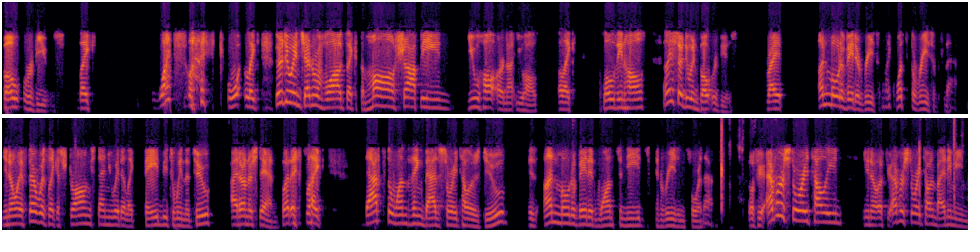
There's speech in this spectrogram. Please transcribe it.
boat reviews. Like what's like what like they're doing general vlogs like at the mall, shopping, U-Haul or not U-Hauls, but like clothing hauls. And they start doing boat reviews, right? Unmotivated reason. Like what's the reason for that? You know, if there was like a strong extenuated like fade between the two, I'd understand. But it's like that's the one thing bad storytellers do is unmotivated wants and needs and reasons for them. So if you're ever storytelling, you know, if you're ever storytelling by any means,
